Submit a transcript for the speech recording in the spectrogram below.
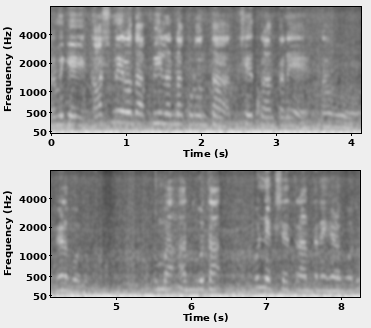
ನಮಗೆ ಕಾಶ್ಮೀರದ ಫೀಲನ್ನು ಕೊಡುವಂಥ ಕ್ಷೇತ್ರ ಅಂತಲೇ ನಾವು ಹೇಳ್ಬೋದು. ತುಂಬ ಅದ್ಭುತ ಪುಣ್ಯಕ್ಷೇತ್ರ ಅಂತಲೇ ಹೇಳ್ಬೋದು.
